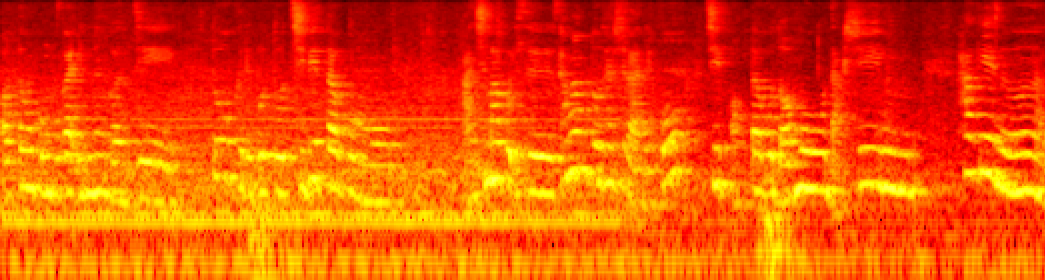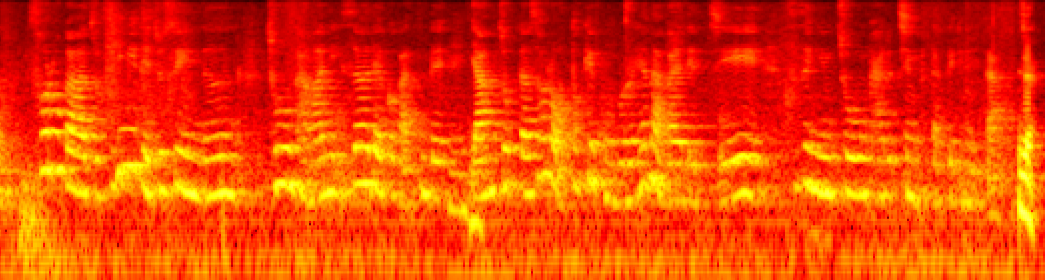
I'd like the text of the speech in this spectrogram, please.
어떤 공부가 있는 건지 또 그리고 또 집이 있다고 뭐 안심하고 있을 상황도 사실 아니고 집 없다고 너무 낙심하기에는 서로가 좀 힘이 돼줄 수 있는 좋은 방안이 있어야 될 것 같은데 양쪽 다 서로 어떻게 공부를 해 나가야 될지 스승님 좋은 가르침 부탁드립니다. 네.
